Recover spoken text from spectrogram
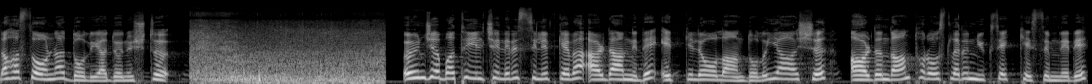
daha sonra doluya dönüştü. Önce batı ilçeleri Silifke ve Erdemli'de etkili olan dolu yağışı ardından Torosların yüksek kesimleri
